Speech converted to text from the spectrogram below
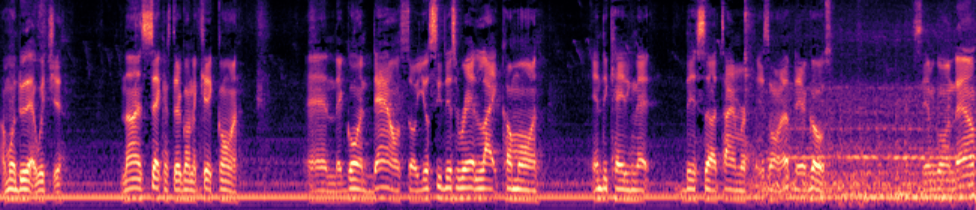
I'm going to do that with you. Nine seconds they're going to kick on. And they're going down so you'll see this red light come on indicating that this uh, timer is on. Up there it goes. See him going down.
